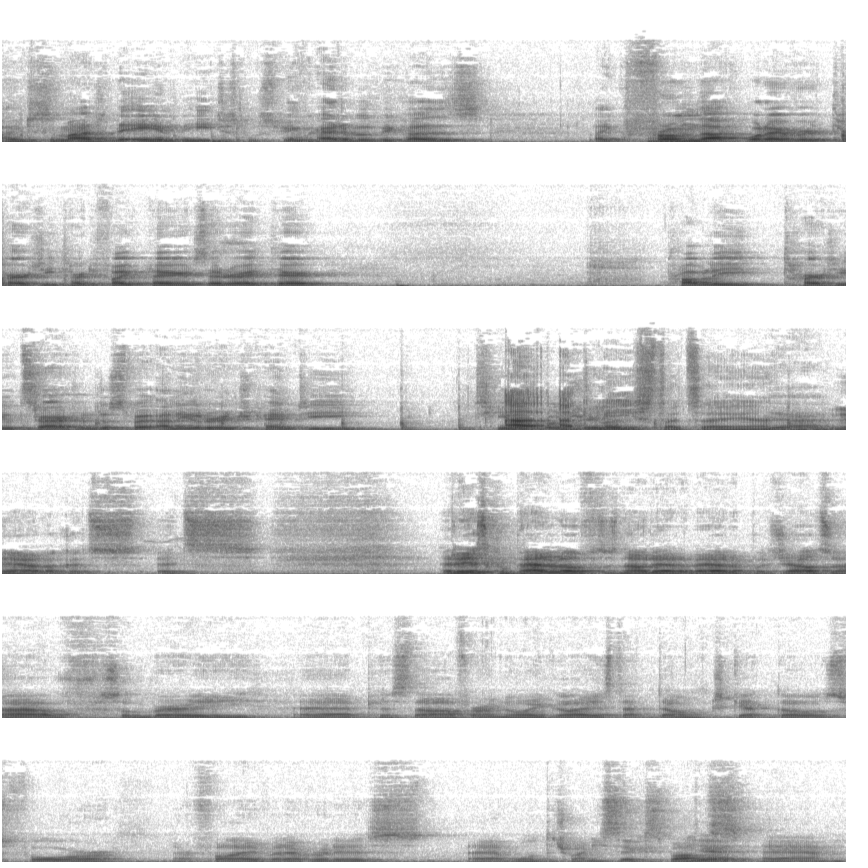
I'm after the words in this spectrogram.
I, I just imagine the A and B just must be incredible because, like from Mm. that whatever 30, 35 players that are out there, probably thirty would start on just about any other intercounty team. at, at country, like. least, I'd say, yeah. Yeah. Yeah, look, it's it's it is competitive. There's no doubt about it. But you also have some very uh, pissed off or annoyed guys that don't get those four or five, whatever it is, uh, one to twenty six spots. Um,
